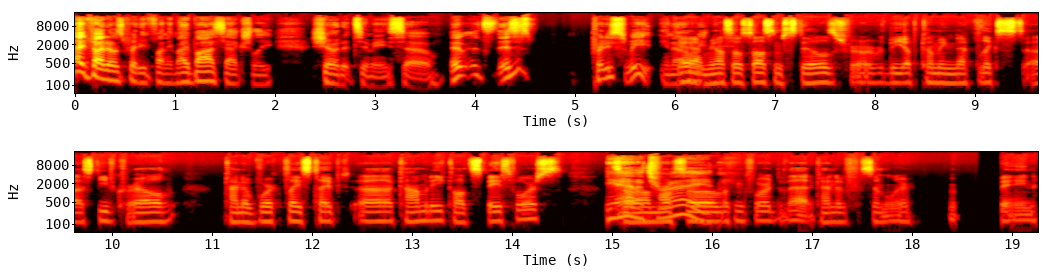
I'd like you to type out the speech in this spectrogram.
I thought it was pretty funny. My boss actually showed it to me, so it, it's this is pretty sweet, you know. yeah, I and mean, we also saw some stills for the upcoming Netflix uh, Steve Carell kind of workplace type uh, comedy called Space Force. yeah, so that's I'm right. also looking forward to that kind of similar vein.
